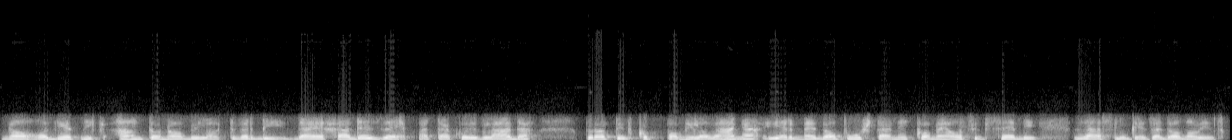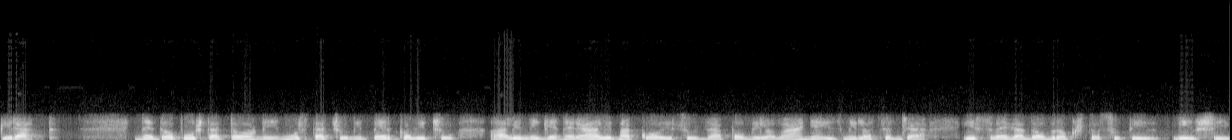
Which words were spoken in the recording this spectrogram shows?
no odvjetnik Anton Obilo tvrdi da je HDZ, pa tako i vlada, protiv pomilovanja jer ne dopušta nikome osim sebi zasluge za domovinski rat. Ne dopušta to ni Mustaču, ni Perkoviću, ali ni generalima koji su za pomilovanje iz milosrđa i svega dobrog što su ti bivši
